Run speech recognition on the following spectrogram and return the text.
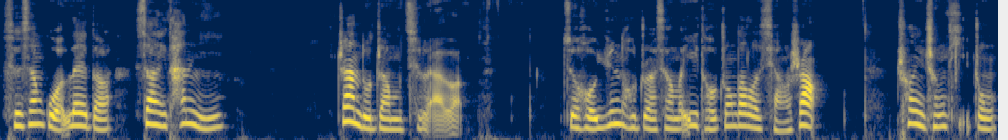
香香果累得像一滩泥，站都站不起来了。最后晕头转向的一头撞到了墙上，称一称体重，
